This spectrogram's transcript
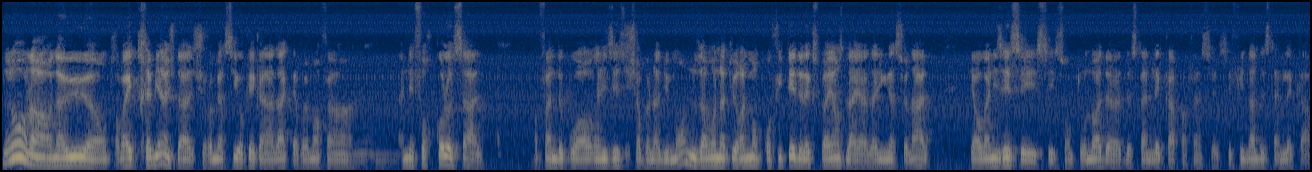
Non, on a, eu, euh, on travaille très bien. Je, remercie Hockey Canada qui a vraiment fait un, effort colossal afin de pouvoir organiser ces championnats du monde. Nous avons naturellement profité de l'expérience de, la Ligue nationale qui a organisé son tournoi de, Stanley Cup, enfin ses, finales de Stanley Cup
